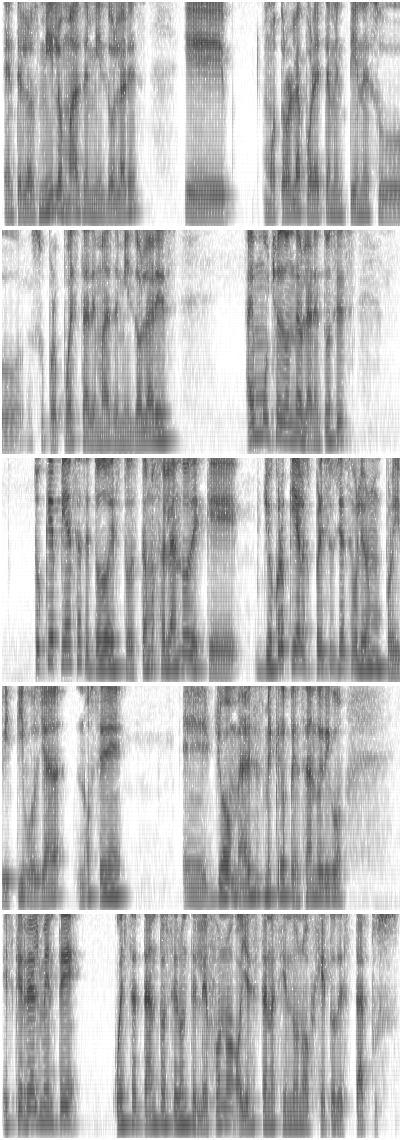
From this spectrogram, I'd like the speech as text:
entre los mil o más de mil dólares. Eh, Motorola por ahí también tiene su, su propuesta de más de mil dólares. Hay mucho de dónde hablar. Entonces, ¿tú qué piensas de todo esto? Estamos hablando de que yo creo que ya los precios ya se volvieron prohibitivos. Ya no sé, eh, yo a veces me quedo pensando y digo, es que realmente cuesta tanto hacer un teléfono o ya se están haciendo un objeto de estatus.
